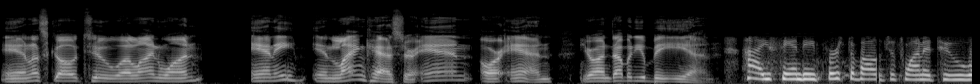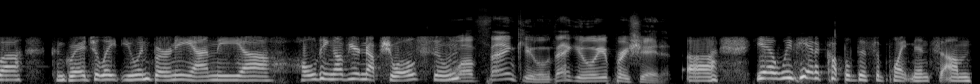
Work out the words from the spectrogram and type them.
And let's go to uh, line one. Annie in Lancaster. Ann or Ann you're on WBEN Hi, Sandy. First of all, just wanted to uh, congratulate you and Bernie on the uh, holding of your nuptials soon. well thank you thank you we appreciate it Uh, yeah, we've had a couple disappointments. Um,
